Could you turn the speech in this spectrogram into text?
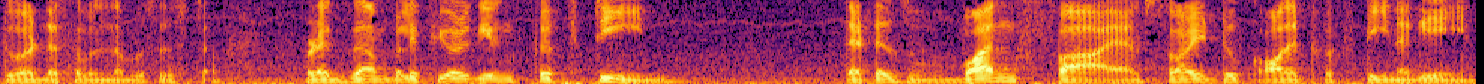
to a decimal number system for example if you are giving 15 that is 1 5 I'm sorry to call it 15 again.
